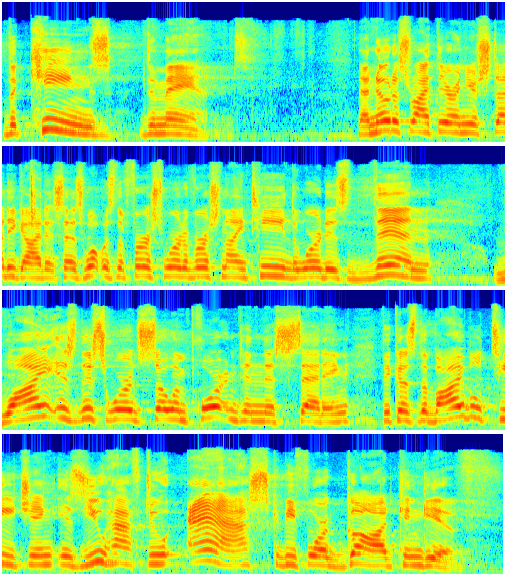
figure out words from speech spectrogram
the king's demand. Now, notice right there in your study guide, it says, What was the first word of verse 19? The word is then. Why is this word so important in this setting? Because the Bible teaching is you have to ask before God can give.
